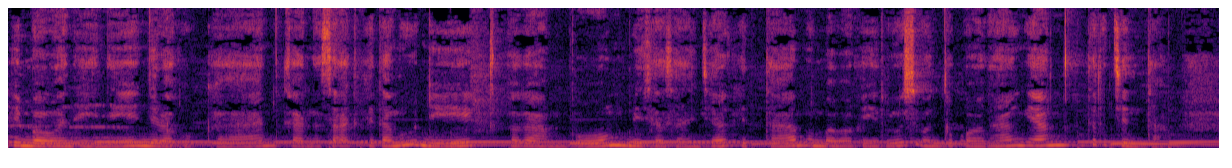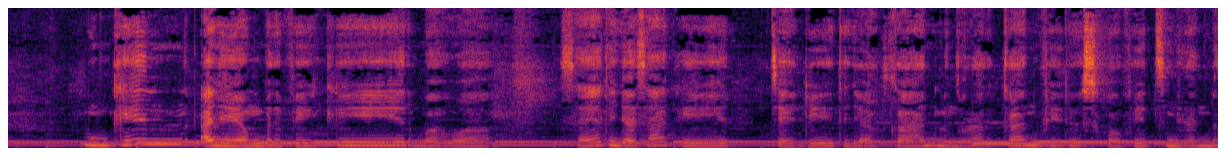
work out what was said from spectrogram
Himbauan ini dilakukan karena saat kita mudik ke kampung bisa saja kita membawa virus untuk orang yang tercinta. Mungkin ada yang berpikir bahwa saya tidak sakit, jadi tidak akan menularkan virus COVID-19.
